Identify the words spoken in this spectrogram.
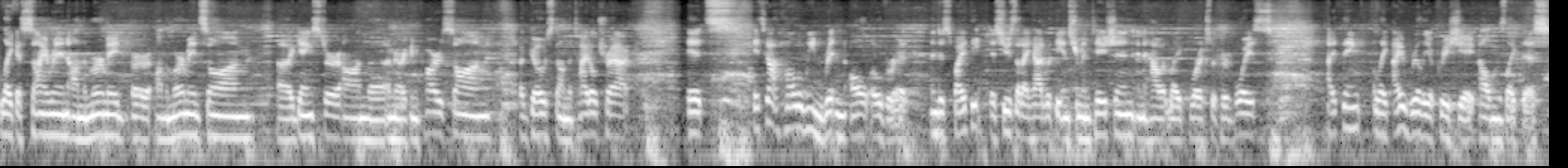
like a siren on the mermaid or on the mermaid song a gangster on the american cars song a ghost on the title track it's it's got halloween written all over it and despite the issues that i had with the instrumentation and how it like works with her voice i think like i really appreciate albums like this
